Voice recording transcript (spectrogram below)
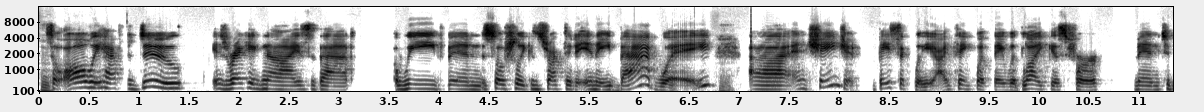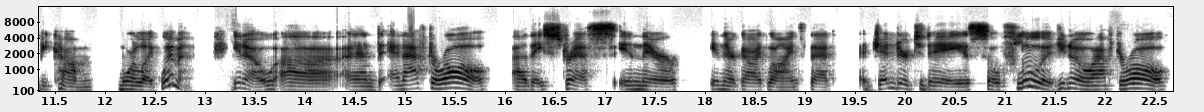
Hmm. So all we have to do is recognize that we've been socially constructed in a bad way hmm. uh, and change it. Basically, I think what they would like is for men to become more like women, you know, uh, and and after all, uh, they stress in their in their guidelines that gender today is so fluid. You know, after all,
